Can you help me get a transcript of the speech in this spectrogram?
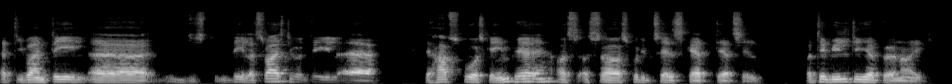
at de var en del af, en del af Schweiz, de var en del af det Habsburgske imperie, og, og så skulle de betale skat dertil. Og det ville de her bønder ikke.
